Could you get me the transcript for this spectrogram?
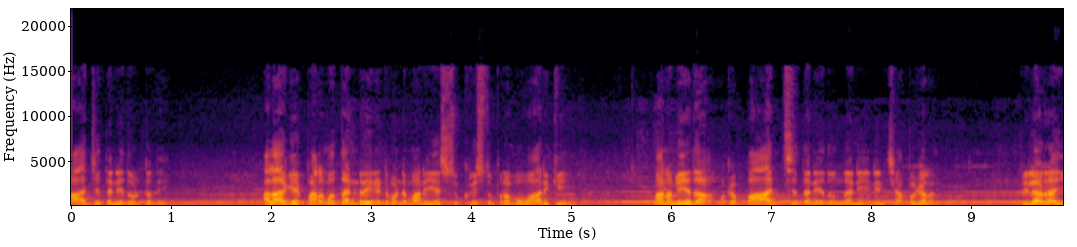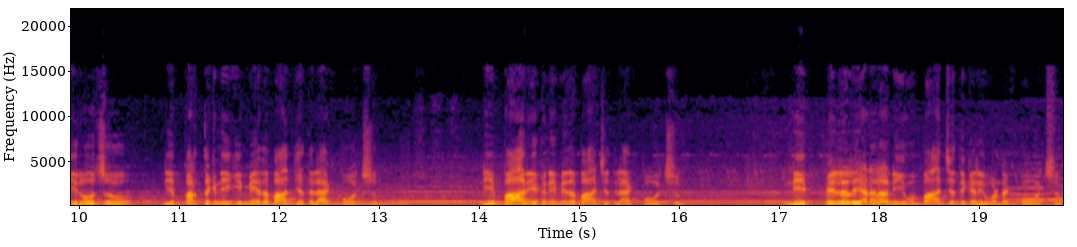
బాధ్యత అనేది ఉంటుంది. అలాగే పరమ తండ్రి అయినటువంటి మన యేసుక్రీస్తు ప్రభు వారికి మన మీద ఒక బాధ్యత అనేది ఉందని నేను చెప్పగలను. పిల్లరా ఈరోజు నీ భర్తకి నీకు మీద బాధ్యత లేకపోవచ్చు. నీ భార్యకు నీ మీద బాధ్యత లేకపోవచ్చు. నీ పిల్లల ఎడల నీవు బాధ్యత కలిగి ఉండకపోవచ్చు.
